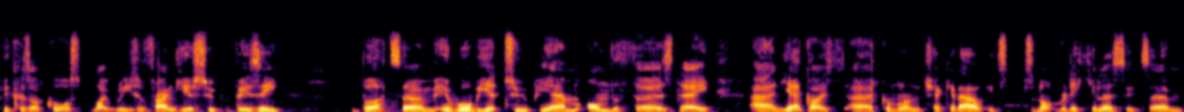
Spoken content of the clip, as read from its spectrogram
because of course like Reese and Frankie are super busy. But um, it will be at 2 p.m. on the Thursday, and yeah, guys, uh, come along and check it out. It's it's not ridiculous. It's um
